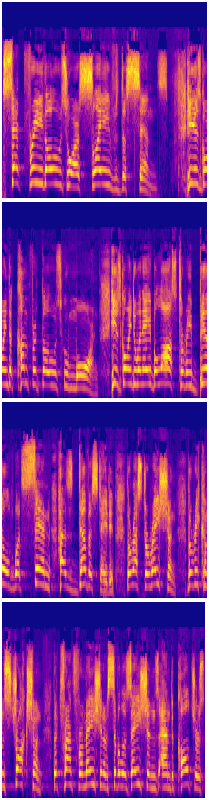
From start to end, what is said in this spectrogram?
set free those who are slaves to sins. He is going to comfort those who mourn. He is going to enable us to rebuild what sin has devastated. The restoration, the reconstruction, the transformation of civilizations and cultures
